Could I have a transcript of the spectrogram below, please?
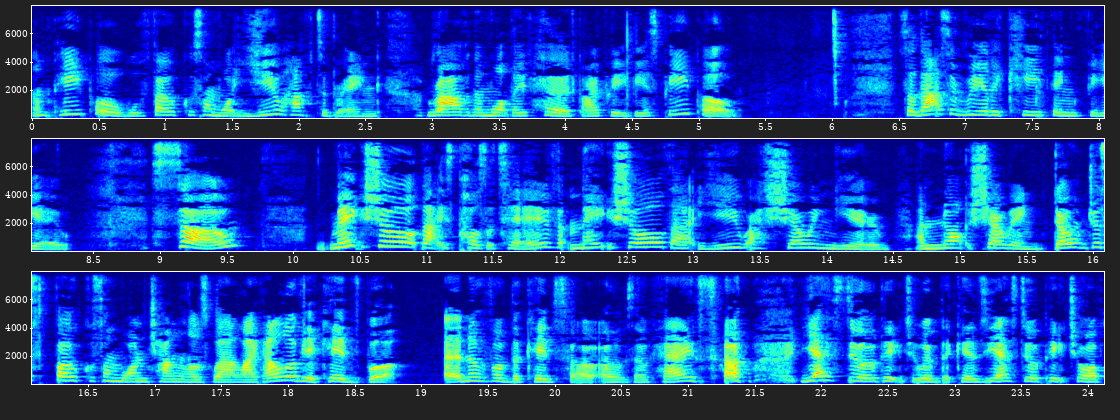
and people will focus on what you have to bring rather than what they've heard by previous people. So that's a really key thing for you. So, make sure that is positive. Make sure that you are showing you and not showing. Don't just focus on one channel as well. Like, I love your kids, but enough of the kids' photos, okay? So, yes, do a picture with the kids. Yes, do a picture of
